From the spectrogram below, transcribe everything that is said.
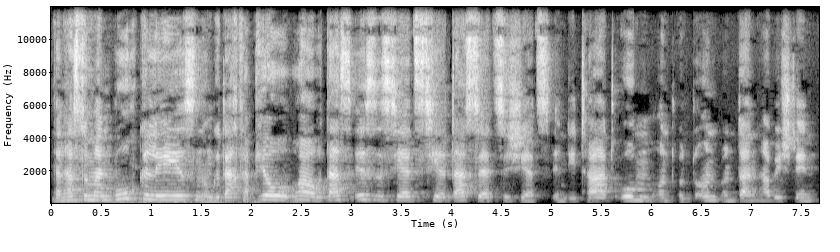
dann hast du mein Buch gelesen und gedacht hab, jo, wow, das ist es jetzt hier, das setze ich jetzt in die Tat um und, und, und. Und dann habe ich den,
